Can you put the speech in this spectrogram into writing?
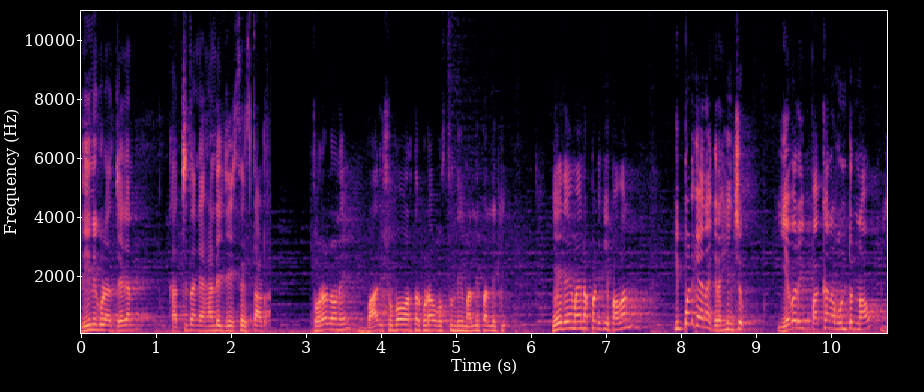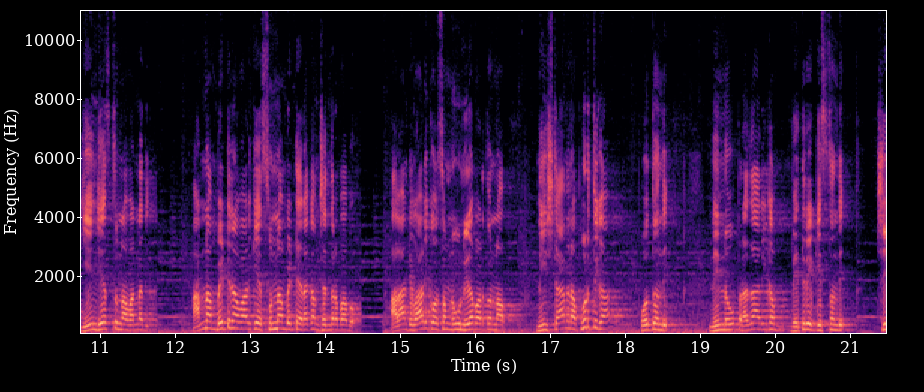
దీన్ని కూడా జగన్ ఖచ్చితంగా హ్యాండిల్ చేసేస్తాడు. త్వరలోనే భారీ శుభవార్త కూడా వస్తుంది మల్లిపల్లికి. ఏదేమైనప్పటికీ పవన్ ఇప్పటికైనా గ్రహించు ఎవరి పక్కన ఉంటున్నావు ఏం చేస్తున్నావు అన్నది. అన్నం పెట్టిన వాడికే సున్నం పెట్టే రకం చంద్రబాబు. అలాంటి వాడి కోసం నువ్వు నిలబడుతున్నావు. నీ స్టామినా పూర్తిగా పోతుంది. నిన్ను ప్రజానికం వ్యతిరేకిస్తుంది చీ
